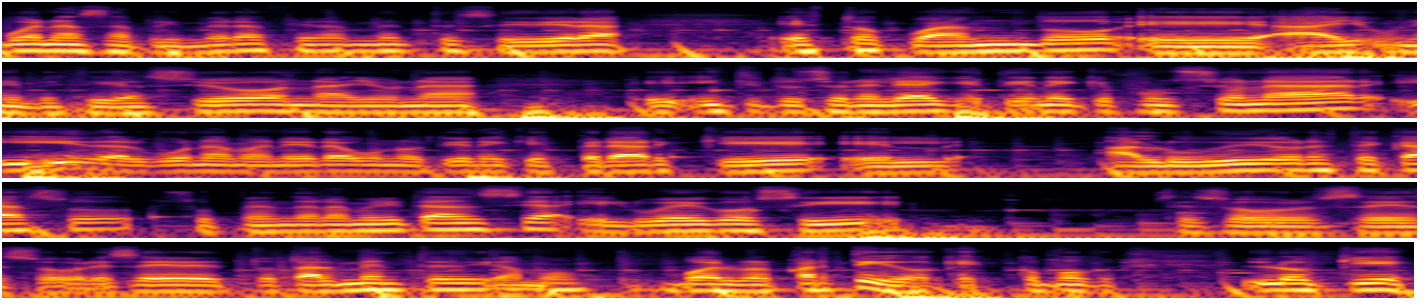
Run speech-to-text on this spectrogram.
buenas a primeras finalmente se diera esto cuando eh, hay una investigación, hay una eh, institucionalidad que tiene que funcionar y de alguna manera uno tiene que esperar que el aludido en este caso suspenda la militancia y luego si se, sobre, se totalmente, digamos, vuelve al partido, que es como lo que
